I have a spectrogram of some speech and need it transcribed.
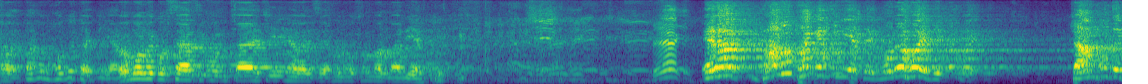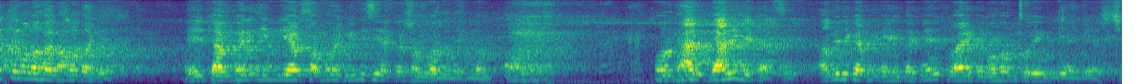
হয় তখন হবে তা কি? আরও মনে করছে আজীবন চায় চিনি হারাইছে এখন মুসলমান মারি আর কি? এরা ভালো থাকে দুনিয়াতে মনে হয় দেখতে। ট্রাম্পও দেখতে মনে হয় ভালো থাকে। এই ট্রাম্পের ইন্ডিয়ার সফরে বিবিসির একটা সংবাদে দেখলাম। ওর গাড়ি যেটা আছে আমেরিকা থেকে এটাকে ফ্লাইটে বহন করে ইন্ডিয়া নিয়ে আসছে।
